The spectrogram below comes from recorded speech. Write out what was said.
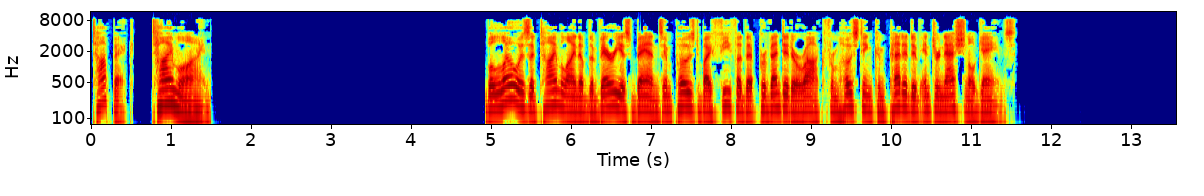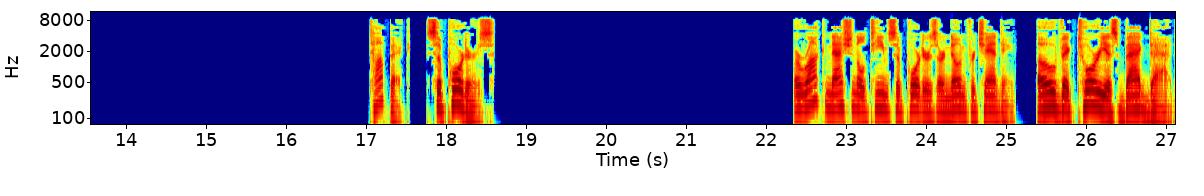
Topic Timeline. Below is a timeline of the various bans imposed by FIFA that prevented Iraq from hosting competitive international games. Supporters. Iraq national team supporters are known for chanting, O victorious Baghdad,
